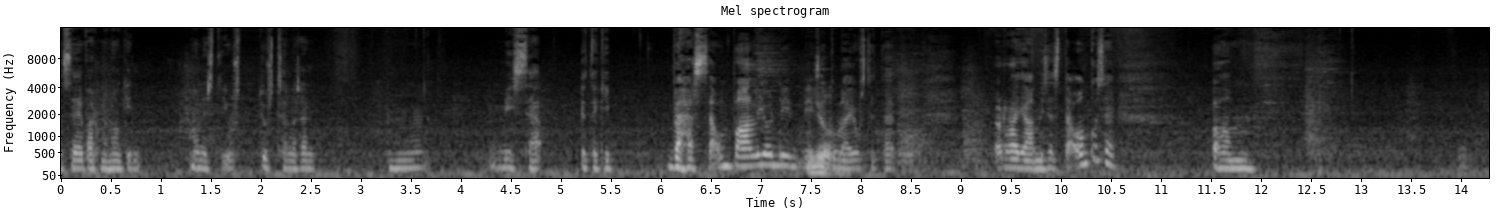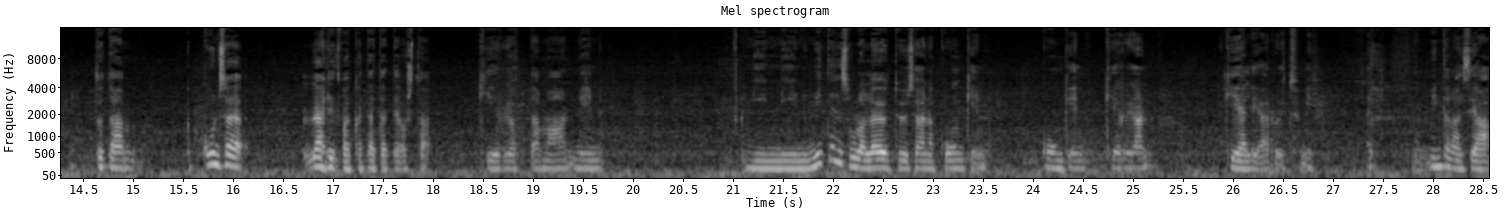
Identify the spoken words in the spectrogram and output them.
se varmaan onkin monesti just, just sellaisen mm, missä jotenkin vähässä on paljon, niin, niin se tulee just että rajaamisesta. Onko se... Um, tota, kun sä lähdit vaikka tätä teosta kirjoittamaan, niin, niin, niin miten sulla löytyy se aina kunkin, kunkin kirjan kieli ja rytmi? Et minkälaisia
